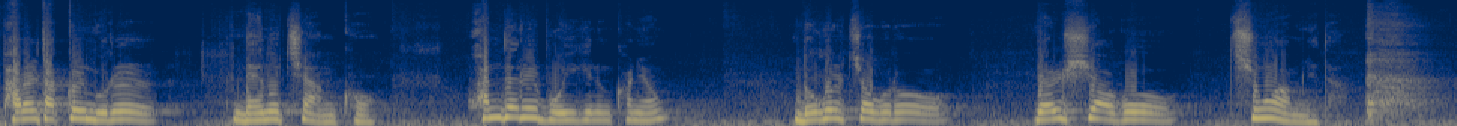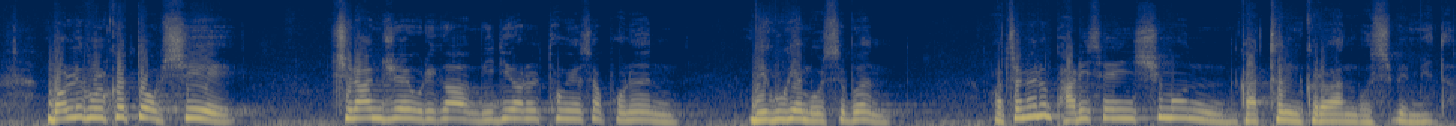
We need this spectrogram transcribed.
발을 닦을 물을 내놓지 않고 환대를 보이기는커녕 노골적으로 멸시하고 증오합니다. 멀리 볼 것도 없이 지난주에 우리가 미디어를 통해서 보는 미국의 모습은 어쩌면 바리새인 시몬 같은 그러한 모습입니다.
